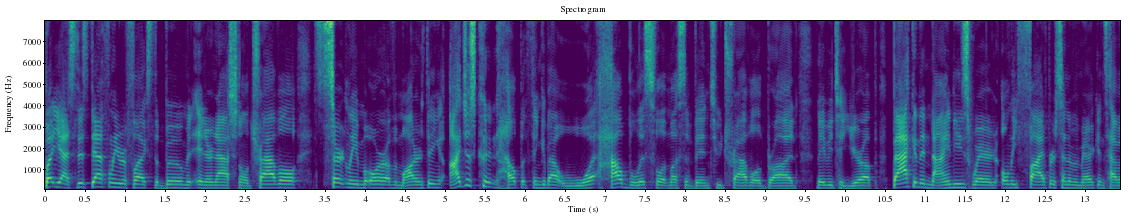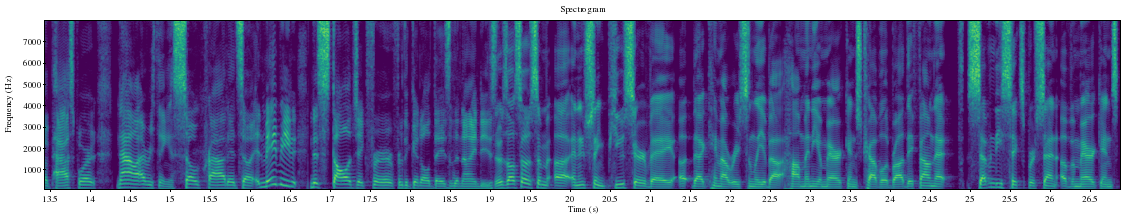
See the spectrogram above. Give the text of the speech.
But yes, this definitely reflects the boom in international travel. It's certainly more of a modern thing. I just couldn't help but think about what how blissful it must have been to travel abroad, maybe to Europe, back in the 90s where only 5% of Americans have a passport. Now everything is so crowded. So it made me nostalgic for, for the good old days of the 90s. There's also some uh, an interesting Pew survey uh, that came out recently about how many Americans travel abroad. They found that 76% of Americans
